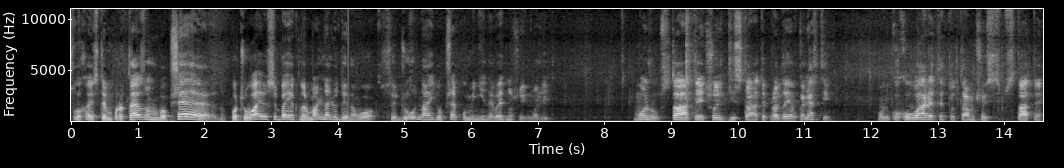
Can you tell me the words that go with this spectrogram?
Слухай, з тим протезом взагалі почуваю себе як нормальна людина. Во, сиджу, навіть взагалі по мені не видно, що інвалід. Можу встати, щось дістати, правда, я в колясці. Вон куховарити, то там щось встати,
